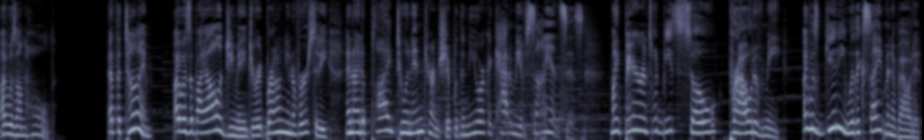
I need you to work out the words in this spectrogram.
I was on hold. At the time, I was a biology major at Brown University, and I'd applied to an internship with the New York Academy of Sciences. My parents would be so proud of me. I was giddy with excitement about it.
